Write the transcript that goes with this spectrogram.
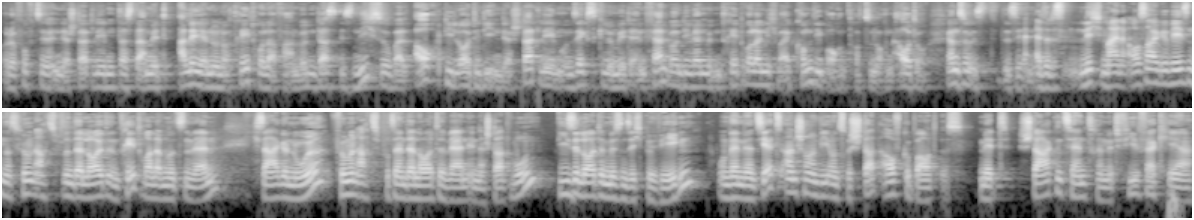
oder 15 Jahren in der Stadt leben, dass damit alle ja nur noch Tretroller fahren würden. Das ist nicht so, weil auch die Leute, die in der Stadt leben und sechs Kilometer entfernt wohnen, die werden mit dem Tretroller nicht weit kommen, die brauchen trotzdem noch ein Auto. Ganz so ist das ja nicht. Also das ist nicht meine Aussage gewesen, dass 85 Prozent der Leute einen Tretroller benutzen werden. Ich sage nur, 85 Prozent der Leute werden in der Stadt wohnen. Diese Leute müssen sich bewegen. Und wenn wir uns jetzt anschauen, wie unsere Stadt aufgebaut ist, mit starken Zentren, mit viel Verkehr,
